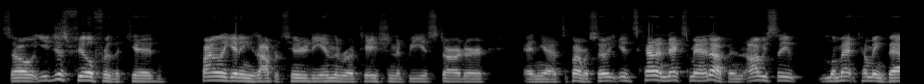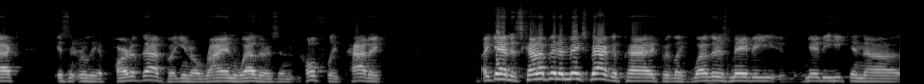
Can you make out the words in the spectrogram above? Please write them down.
So you just feel for the kid finally getting his opportunity in the rotation to be a starter. And yeah, it's a bummer. So it's kind of next man up. And obviously, Lamet coming back isn't really a part of that. But, you know, Ryan Weathers and hopefully Paddack. Again, it's kind of been a mixed bag with Paddack, but like Weathers, maybe maybe he can uh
